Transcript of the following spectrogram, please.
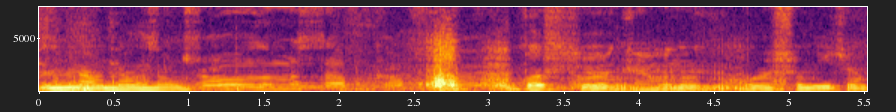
No no no. Basıyorum hemen uğraşamayacağım.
